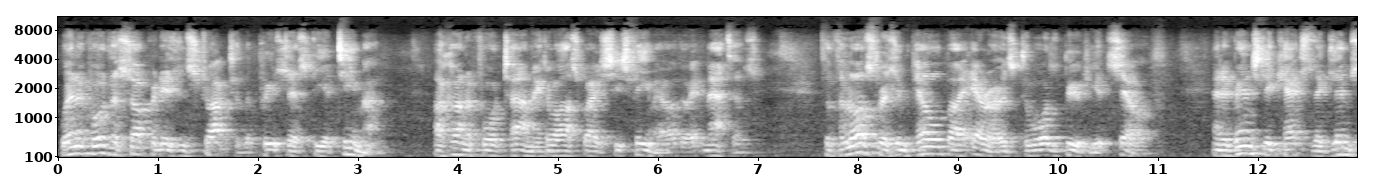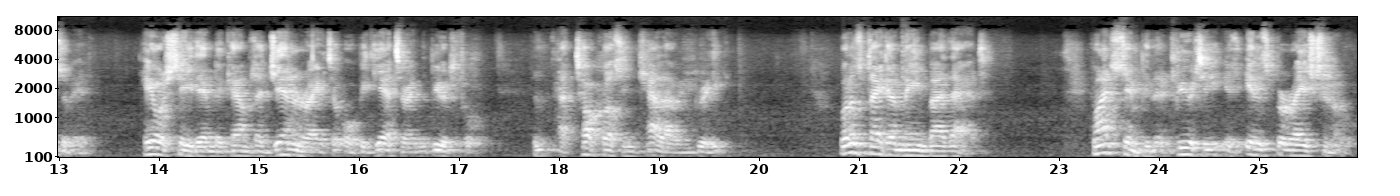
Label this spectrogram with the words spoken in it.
When, according to Socrates' instructor, the priestess Diotima, I can't afford time to ask why she's female, though it matters, the philosopher is impelled by Eros towards beauty itself and eventually catches a glimpse of it, he or she then becomes a generator or begetter in the beautiful, a tokos in kalo in Greek. What does Plato mean by that? Quite simply, that beauty is inspirational.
